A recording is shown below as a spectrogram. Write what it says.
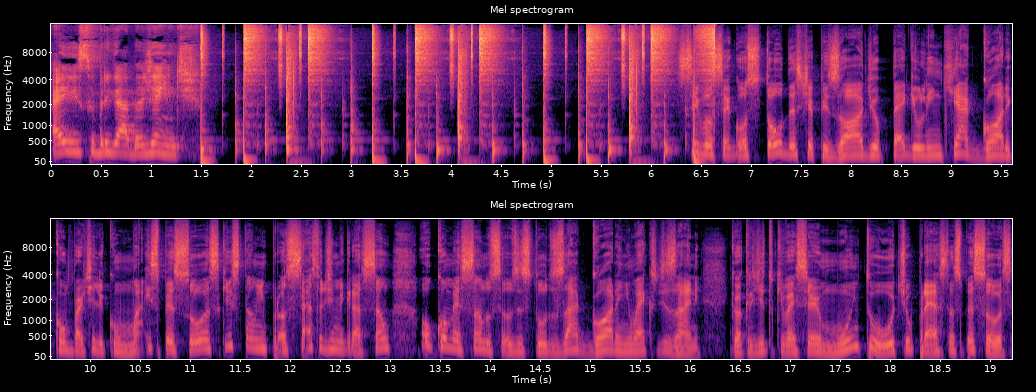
É isso, obrigada, gente! Se você gostou deste episódio, pegue o link agora e compartilhe com mais pessoas que estão em processo de imigração ou começando seus estudos agora em UX Design, que eu acredito que vai ser muito útil para estas pessoas.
